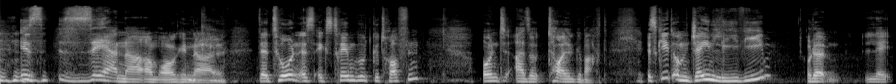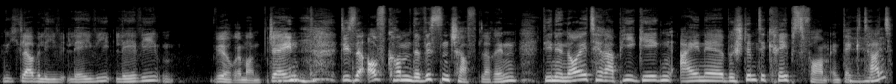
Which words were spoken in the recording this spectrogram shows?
ist sehr nah am Original. Der Ton ist extrem gut getroffen und also toll gemacht. Es geht um Jane Levy oder Le ich glaube Levy, Levy, Levy wie auch immer, Jane, die ist eine aufkommende Wissenschaftlerin, die eine neue Therapie gegen eine bestimmte Krebsform entdeckt hat.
